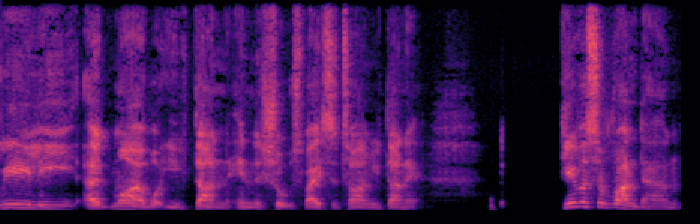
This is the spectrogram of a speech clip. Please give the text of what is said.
really admire what you've done in the short space of time you've done it. Give us a rundown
